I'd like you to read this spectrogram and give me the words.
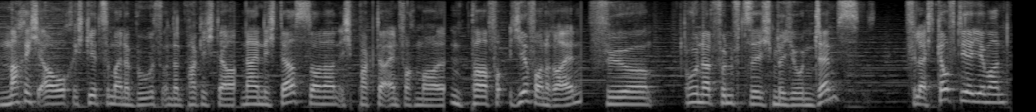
Mache ich auch. Ich gehe zu meiner Booth und dann packe ich da, nein, nicht das, sondern ich packe da einfach mal ein paar hiervon rein für 150 Millionen Gems. Vielleicht kauft ihr jemand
